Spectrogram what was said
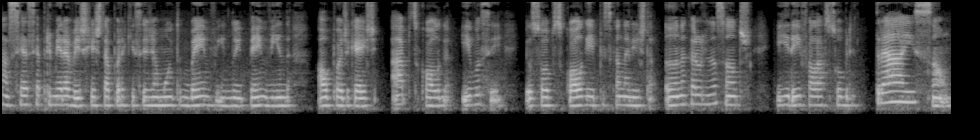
Olá, se essa é a primeira vez que está por aqui, seja muito bem-vindo e bem-vinda ao podcast A Psicóloga e Você. Eu sou a psicóloga e psicanalista Ana Carolina Santos e irei falar sobre traição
